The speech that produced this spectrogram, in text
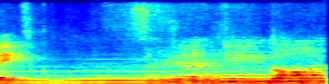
1838. Standing on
